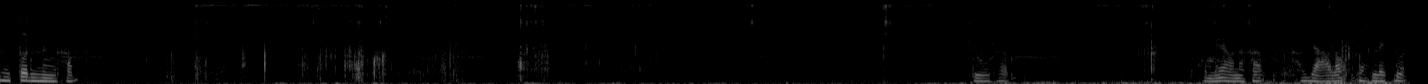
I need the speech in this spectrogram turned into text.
นี่ต้นหนึ่งครับ ดูครับ ผมไม่เอานะครับเขายาวแล้วยอดเล็กด้วย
